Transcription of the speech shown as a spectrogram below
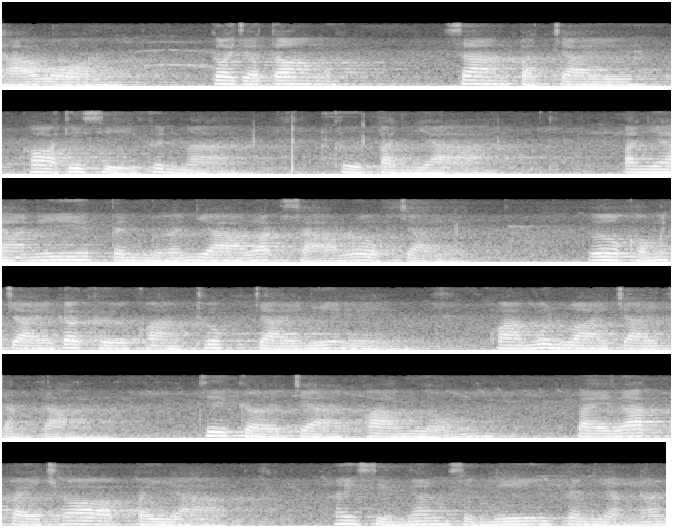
ถาวร ก็จะต้องสร้างปัจจัยข้อที่สี่ขึ้นมา คือปัญญา ปัญญานี้เป็นเหมือนยารักษาโรคใจ โรคของใจก็คือความทุกข์ใจนี้เอง ความวุ่นวายใจต่างๆ ที่เกิดจากความหลง ไปรักไปชอบไปอยาก ให้สิ่งนั้นสิ่งนี้เป็นอย่างนั้น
